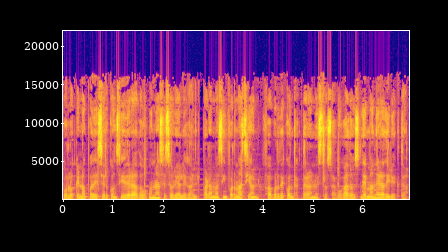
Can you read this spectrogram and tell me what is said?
por lo que no puede ser considerado una asesoría legal. Para más información, favor de contactar a nuestros abogados de manera directa.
